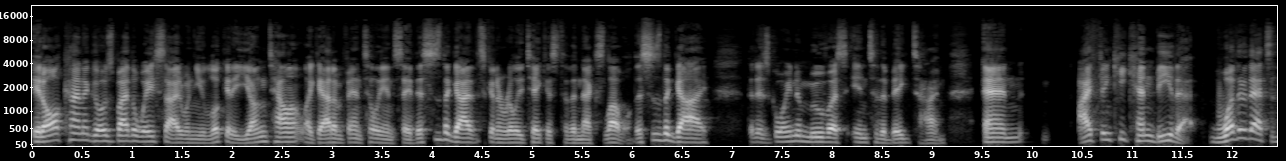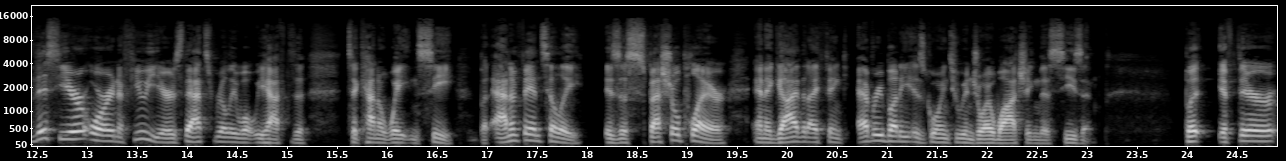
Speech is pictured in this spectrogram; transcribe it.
it all kind of goes by the wayside when you look at a young talent like Adam Fantilli and say, this is the guy that's going to really take us to the next level. This is the guy that is going to move us into the big time. And I think he can be that. Whether that's this year or in a few years, that's really what we have to, to kind of wait and see. But Adam Fantilli is a special player and a guy that I think everybody is going to enjoy watching this season. But if they're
